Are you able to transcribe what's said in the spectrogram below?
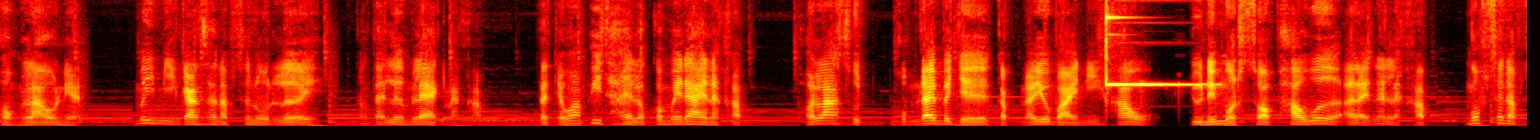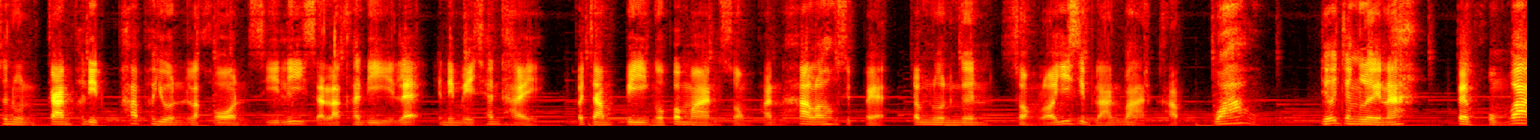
ของเราเนี่ยไม่มีการสนับสนุนเลยตั้งแต่เริ่มแรกนะครับ แต่จะว่าพี่ไทยเราก็ไม่ได้นะครับ เพราะล่าสุดผมได้ไปเจอกับนโยบายนี้เข้า อยู่ในหมวดซอฟต์พาวเวอร์อะไรนั่นแหละครับ งบสนับสนุนการผลิตภาพยนตร์ละคร ซีรีส์สารคดี และแอนิเมชันไทย ประจำปีงบประมาณ 2568จำนวนเงิน 220 ล้านบาทครับ ว้าว เยอะจังเลยนะ แต่ผมว่า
